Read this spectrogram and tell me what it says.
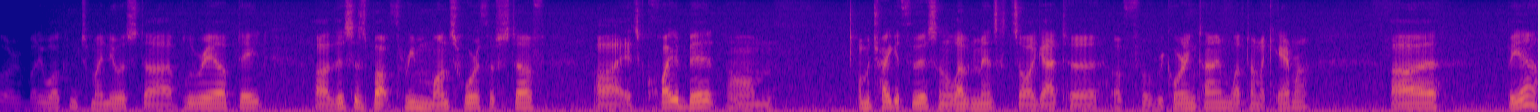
Hello, everybody. Welcome to my newest uh, Blu-ray update. Uh, this is about three months worth of stuff. Uh, it's quite a bit. Um, I'm gonna try to get through this in 11 minutes. That's all I got to of recording time left on my camera. Uh, but yeah,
